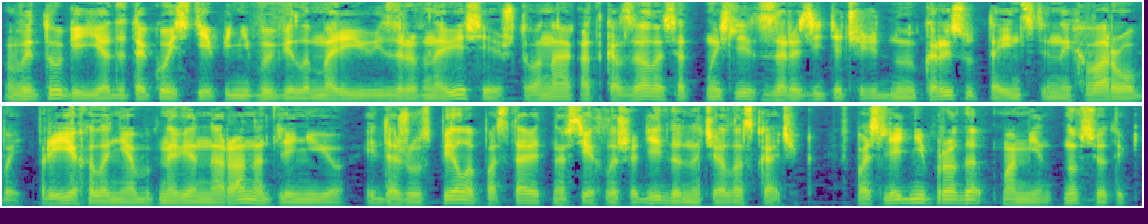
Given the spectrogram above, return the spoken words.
В итоге я до такой степени вывела Марию из равновесия, что она отказалась от мысли заразить очередную крысу таинственной хворобой. Приехала необыкновенно рано для нее и даже успела поставить на всех лошадей до начала скачек. В последний, правда, момент, но все-таки.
